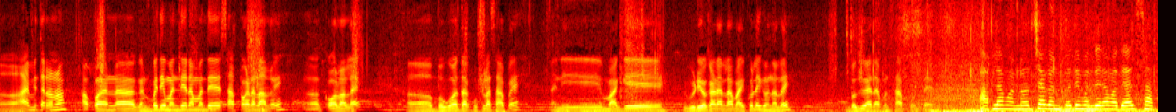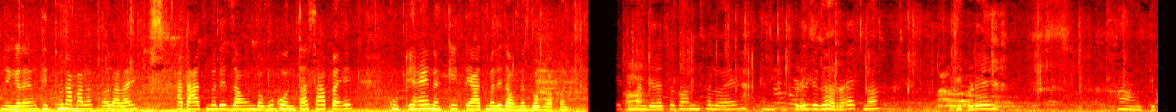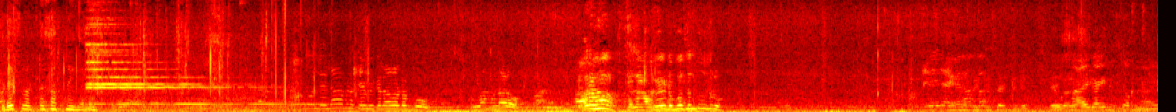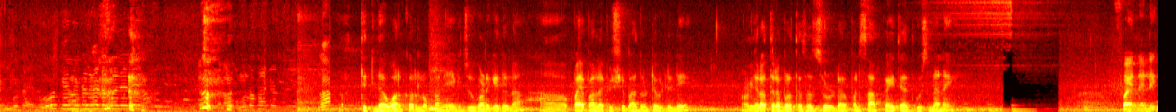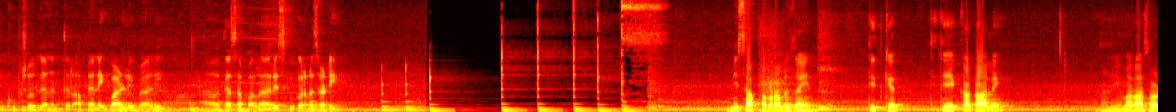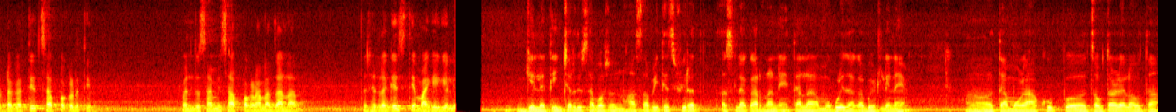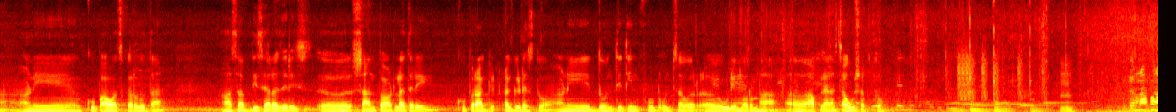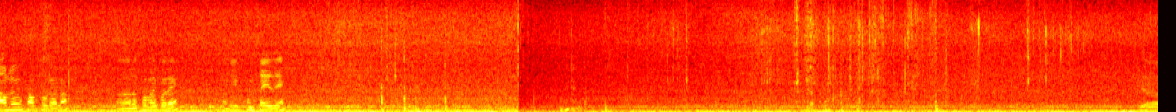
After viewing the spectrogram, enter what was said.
हाय मित्रांनो आपण अ, गणपती मंदिरामध्ये साप पकडायला आलो आहे कॉल आला आहे बघू आता कुठला साप आहे. आणि मागे व्हिडिओ काढायला बायकोला घेऊन आलो आहे बघूया आता आपण साप कोणता आहे. आपल्या मनोरच्या गणपती मंदिरामध्ये आज साप निघाला आहे. तिथून आम्हाला कॉल आला आहे आता आतमध्ये जाऊन बघू कोणता साप आहे. कुठे आहे नक्की ते आतमध्ये जाऊनच बघू आपण. इथे मंदिराचं काम चालू आहे. आणि इकडे जे घर आहेत ना तिकडे हां तिकडेच वाटतं साप गेले. तिथल्या वर्कर लोकांनी एक जुगाड केलेला. पायपाला पिशवी बांधून ठेवलेली. आणि रात्रभर तसंच सोडलं पण साप काही त्यात घुसला नाही. फायनली खूप शोधल्यानंतर आपल्याला एक बाळली मिळाली त्या सापाला रेस्क्यू करण्यासाठी. मी साप पकडायला जाईन. तितक्यात तिथे एक काका आले आणि मला असं वाटतं का तेच साप पकडतील. पण जसा मी साप पकडायला जाणार तसे लगेच ते मागे गेले. गेल्या तीन चार दिवसापासून हा साप इथेच फिरत असल्या कारणाने त्याला मोकळी जागा भेटली नाही. त्यामुळे हा खूप चवताळलेला होता आणि खूप आवाज करत होता. हा साप दिसायला जरी शांत वाटला तरी खूप रागीट रागीट असतो आणि दोन ते तीन फूट उंचावर उडी मारून हा आपल्याला चावू शकतो. मित्रांनो आपण आलो साप सोडायला. रसोल वायपर आहे आणि फुल साईज आहे.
